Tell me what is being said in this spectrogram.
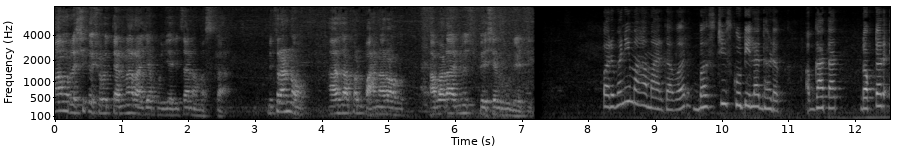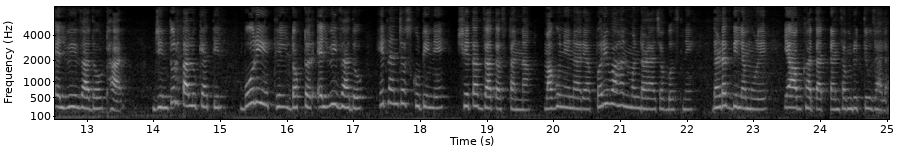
रसिक श्रोत्यांना राजा पुजारीचा नमस्कार. मित्रांनो आज आपण पाहणार आहोत Abada news special bulletin Parbhani महामार्गावर बसची स्कूटीला धडक अपघातात डॉक्टर एल व्ही जाधव ठार. जिंतूर तालुक्यातील बोरी येथील डॉक्टर एल व्ही जाधव हे त्यांच्या स्कूटीने शेतात जात असताना मागून येणाऱ्या परिवहन मंडळाच्या बसने धडक दिल्यामुळे या अपघातात त्यांचा मृत्यू झाला.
